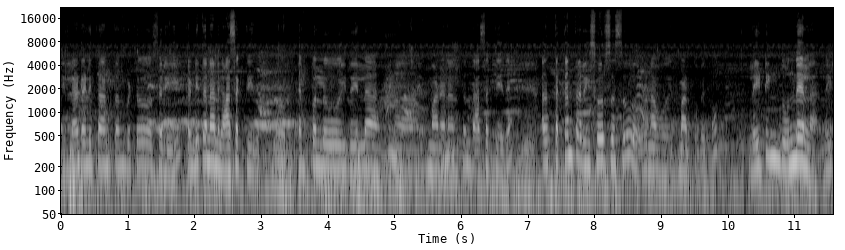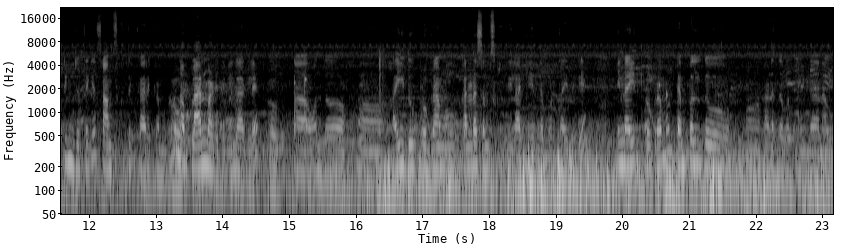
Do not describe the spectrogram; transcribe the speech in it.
ಜಿಲ್ಲಾಡಳಿತ ಅಂತಂದ್ಬಿಟ್ಟು ಸರಿ ಖಂಡಿತ ನನಗೆ ಆಸಕ್ತಿ ಇದೆ. ಟೆಂಪಲ್ಲು ಇದು ಎಲ್ಲ ಇದು ಮಾಡೋಣ ಅಂತಂದು ಆಸಕ್ತಿ ಇದೆ. ಅದಕ್ಕೆ ತಕ್ಕಂಥ ರಿಸೋರ್ಸಸ್ಸು ನಾವು ಇದು ಮಾಡ್ಕೋಬೇಕು. ಲೈಟಿಂಗ್ ಒಂದೇ ಅಲ್ಲ ಲೈಟಿಂಗ್ ಜೊತೆಗೆ ಸಾಂಸ್ಕೃತಿಕ ಕಾರ್ಯಕ್ರಮಗಳು ನಾವು ಪ್ಲ್ಯಾನ್ ಮಾಡಿದ್ದೀವಿ ಈಗಾಗಲೇ. ಒಂದು ಐದು ಪ್ರೋಗ್ರಾಮು ಕನ್ನಡ ಸಂಸ್ಕೃತಿ ಇಲಾಖೆಯಿಂದ ಕೊಡ್ತಾ ಇದ್ದೀವಿ. ಇನ್ನು ಐದು ಪ್ರೋಗ್ರಾಮು ಟೆಂಪಲ್ದು ಹಣದ ವತಿಯಿಂದ ನಾವು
